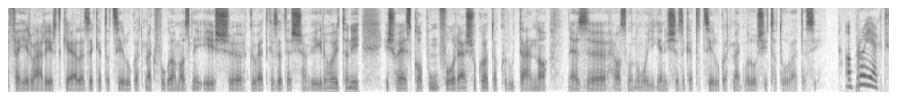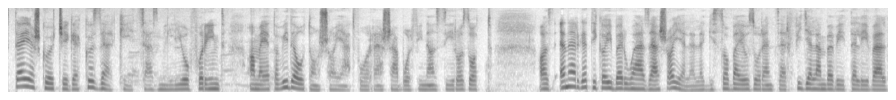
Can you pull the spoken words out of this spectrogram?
Fehérvárért kell ezeket a célokat megfogalmazni és következetesen végrehajtani, és ha ehhez kapunk forrásokat, akkor utána ez azt gondolom, hogy igenis ezeket a célokat megvalósíthatóvá teszi. A projekt teljes költsége közel 200 millió forint, amelyet a videóton saját forrásából finanszírozott. Az energetikai beruházás a jelenlegi szabályozórendszer figyelembevételével,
